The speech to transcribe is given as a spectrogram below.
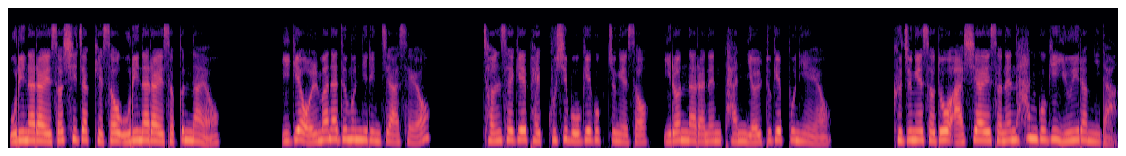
우리나라에서 시작해서 우리나라에서 끝나요. 이게 얼마나 드문 일인지 아세요? 전 세계 195개국 중에서 이런 나라는 단 12개 뿐이에요. 그 중에서도 아시아에서는 한국이 유일합니다.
